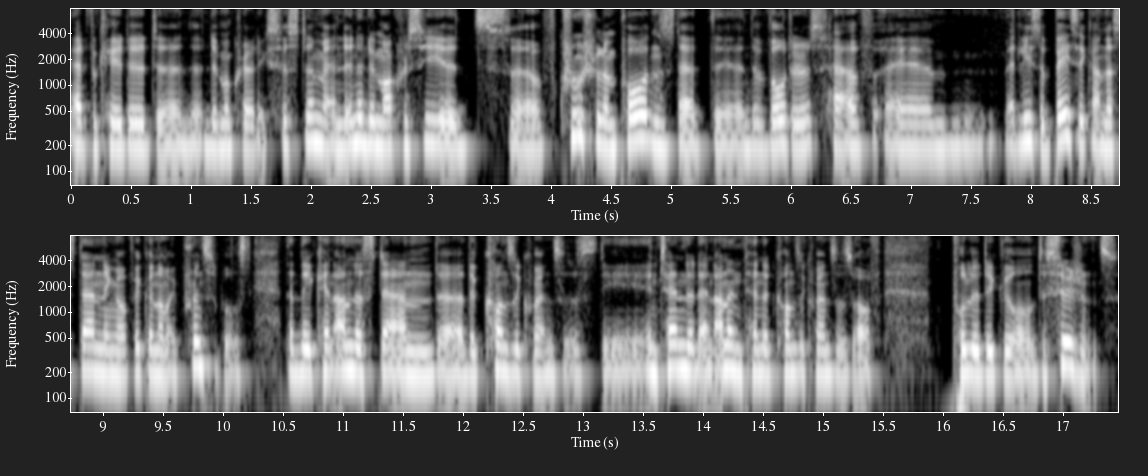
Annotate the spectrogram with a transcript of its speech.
advocated uh, the democratic system, and in a democracy, it's of crucial importance that the, the voters have um, at least a basic understanding of economic principles, that they can understand uh, the consequences, the intended and unintended consequences of political decisions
